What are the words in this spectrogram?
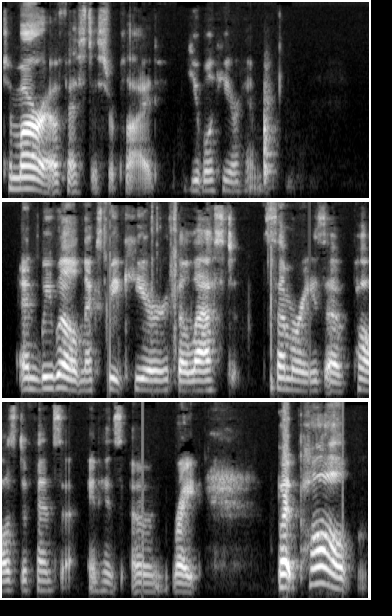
Tomorrow, Festus replied, you will hear him and we will next week hear the last summaries of Paul's defense in his own right. But Paul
